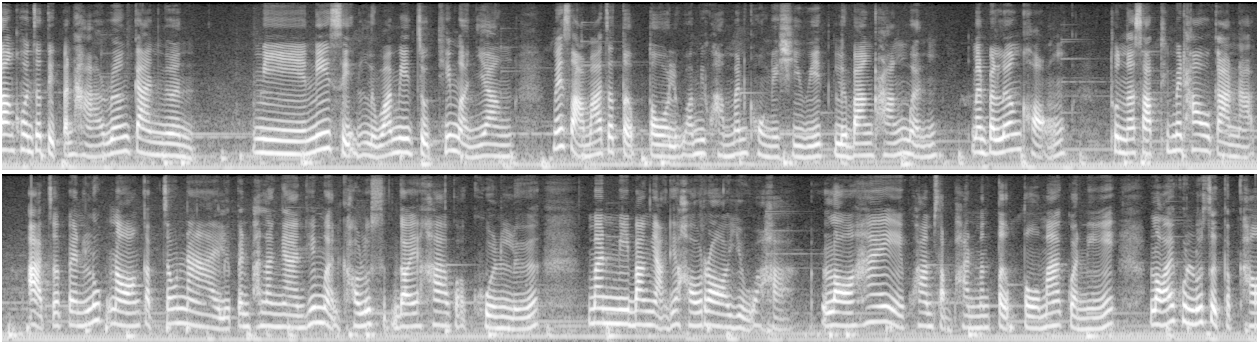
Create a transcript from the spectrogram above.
บางคนจะติดปัญหาเรื่องการเงิน มีหนี้สินหรือว่ามีจุดที่เหมือนยังไม่สามารถจะเติบโตหรือว่ามีความมั่นคงในชีวิต หรือบางครั้งเหมือน มันเป็นเรื่องของ ทุนทรัพย์ที่ไม่เท่ากันนะอาจจะเป็นลูกน้องกับเจ้านาย หรือเป็นพลังงานที่เหมือนเขารู้สึกด้อยค่ากว่าคุณ หรือมันมีบางอย่างที่เขารออยู่อะค่ะ รอให้ความสัมพันธ์มันเติบโตมากกว่านี้ รอให้คุณรู้สึกกับเขา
